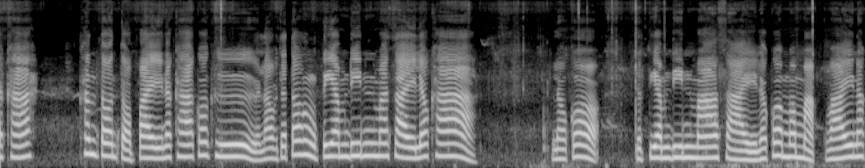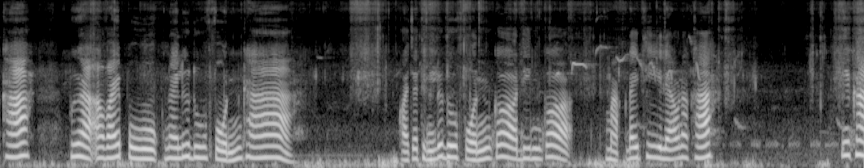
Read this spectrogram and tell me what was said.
นะคะ ขั้นตอนต่อไปนะคะก็คือเราจะต้องเตรียมดินมาใส่แล้วค่ะ เราก็จะเตรียมดินมาใส่แล้วก็มาหมักไว้นะคะ เพื่อเอาไว้ปลูกในฤดูฝนค่ะกว่าจะถึงฤดูฝนก็ดินก็หมักได้ที่แล้วนะคะ นี่ค่ะ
